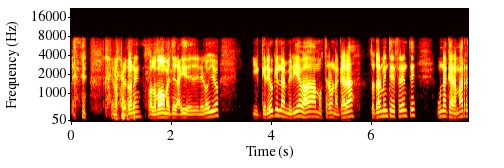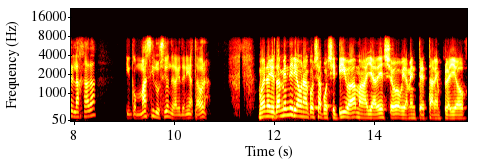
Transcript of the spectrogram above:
que nos perdonen, o lo vamos a meter ahí en el hoyo. Y creo que la Almería va a mostrar una cara totalmente diferente, una cara más relajada y con más ilusión de la que tenía hasta ahora. Bueno, yo también diría una cosa positiva, más allá de eso, obviamente estar en playoff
